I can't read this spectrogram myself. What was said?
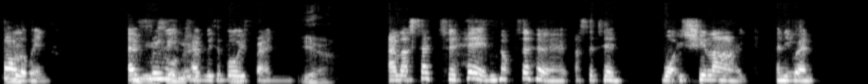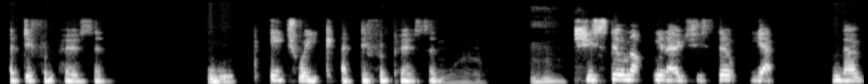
following Three every weeks running. weekend with a boyfriend. yeah, And I said to him, not to her, I said to him, What is she like? And he went, A different person. Mm. Each week, a different person. wow, Mhm. She's still not, you know, she's still, yeah, no,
